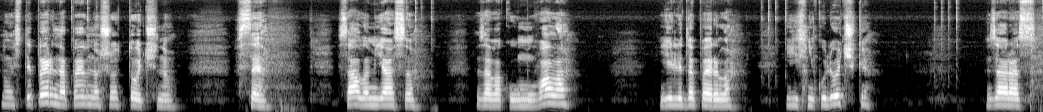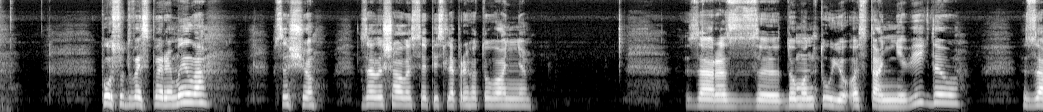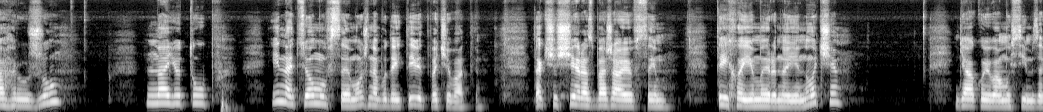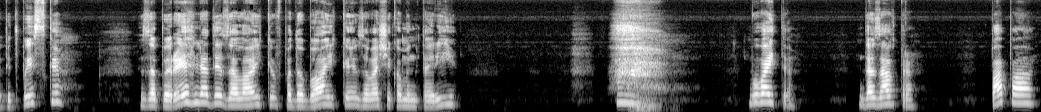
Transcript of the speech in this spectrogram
Ну, ось тепер, напевно, що точно Все. Сало, м'ясо завакуумувала, єлі доперла їхні кульочки. Зараз посуд весь перемила, все, що залишалося після приготування. Зараз е, домонтую останнє відео, загружу на YouTube. І на цьому все можна буде йти відпочивати. Так що ще раз бажаю всім тихої, мирної ночі. Дякую вам усім за підписки, за перегляди, за лайки, вподобайки, за ваші коментарі. Бувайте. До завтра. Па-па.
